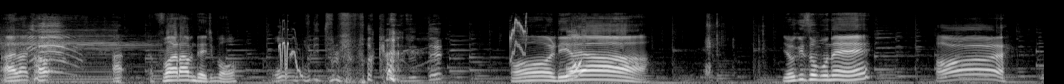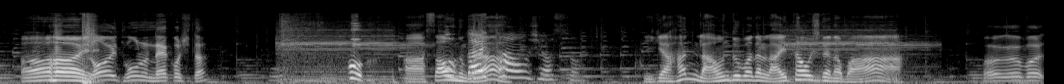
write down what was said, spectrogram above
아나 가... 아 부활하면 되지 뭐오 우리 둘밖에 없는데? 어 리아야. 여기서 보내. 아 어이. 너의 돈은 내 것이다. 아 싸우는 어, 거야? 나이트아웃이었어. 이게 한 라운드마다 라이트아웃이 되나봐. 어뭐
